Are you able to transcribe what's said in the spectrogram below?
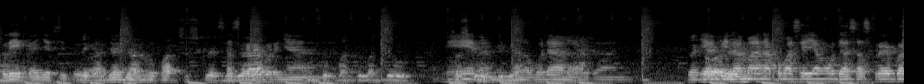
klik aja di situ. klik aja jangan lupa subscribe juga subscribernya. untuk bantu-bantu amin subscribe amin. juga. mudah-mudahan ya kan Dan ya bila ada- mana aku masih yang udah subscriber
